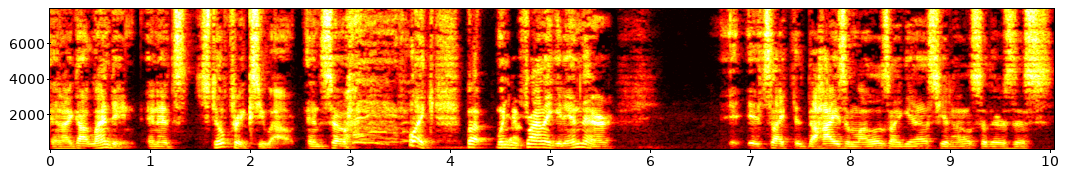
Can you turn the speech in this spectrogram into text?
and I got lending and it still freaks you out. And so like, but when you finally get in there, it's like the, the, highs and lows, I guess, you know? So there's this,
